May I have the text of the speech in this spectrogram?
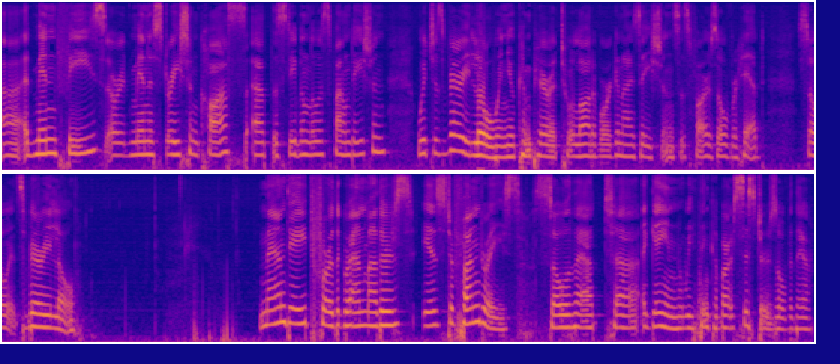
uh, admin fees or administration costs at the Stephen Lewis Foundation which is very low when you compare it to a lot of organizations as far as overhead. So it's very low. Mandate for the grandmothers is to fundraise so that, uh, again, we think of our sisters over there.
